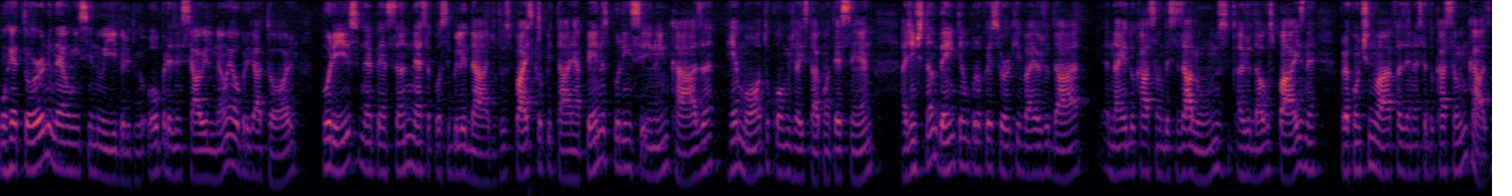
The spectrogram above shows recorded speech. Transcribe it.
o retorno, né, o ensino híbrido ou presencial, ele não é obrigatório. Por isso, né, pensando nessa possibilidade dos pais que optarem apenas por ensino em casa, remoto, como já está acontecendo, a gente também tem um professor que vai ajudar na educação desses alunos, ajudar os pais, né, para continuar fazendo essa educação em casa.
